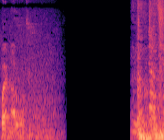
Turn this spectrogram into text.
ခွက်နောက်တော့ 轮到去。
